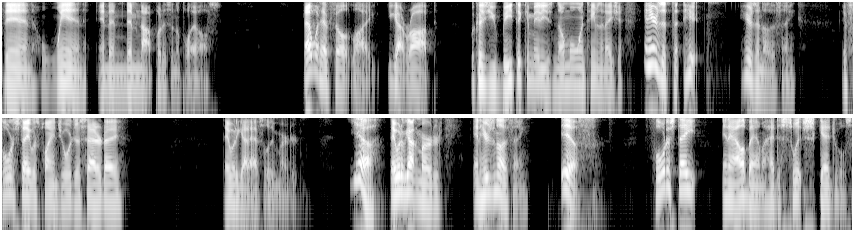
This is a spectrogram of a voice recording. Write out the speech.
than win and then them not put us in the playoffs. That would have felt like you got robbed because you beat the committee's number one team in the nation. And here's the th- here, here's another thing: if Florida State was playing Georgia Saturday, they would have got absolutely murdered. Yeah. They would have gotten murdered. And here's another thing. If Florida State and Alabama had to switch schedules,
